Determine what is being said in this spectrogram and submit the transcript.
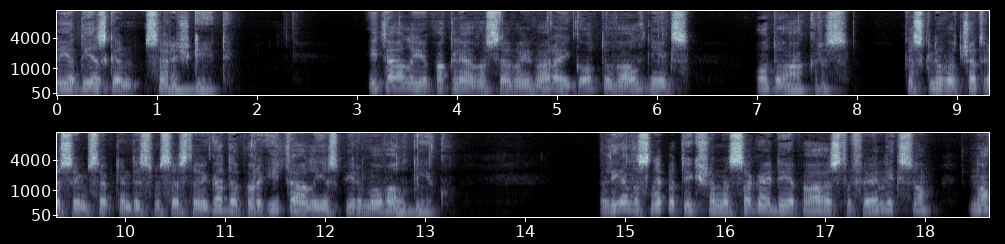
bija diezgan sarežģīti. Itālija pakļāva savai varai gotu valdnieks Odoakrs, kas kļuva 476. gadā par Itālijas pirmo valdnieku. Lielas nepatikšanas sagaidīja pāvestu Fēliksu no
